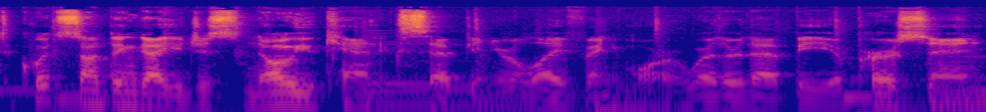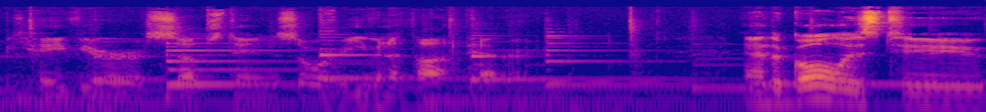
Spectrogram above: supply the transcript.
To quit something that you just know you can't accept in your life anymore, whether that be a person, behavior, substance, or even a thought pattern. And the goal is to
